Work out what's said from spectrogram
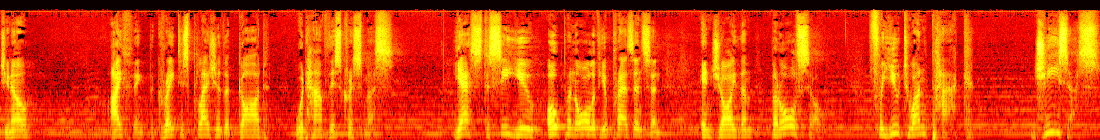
Do you know? I think the greatest pleasure that God would have this Christmas Yes, to see you open all of your presents and enjoy them, but also for you to unpack Jesus,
